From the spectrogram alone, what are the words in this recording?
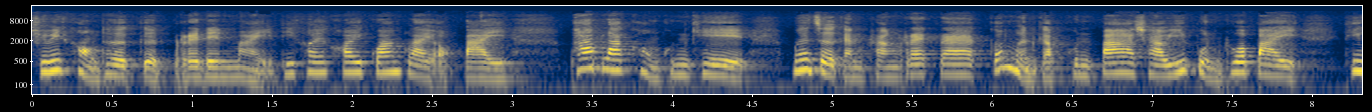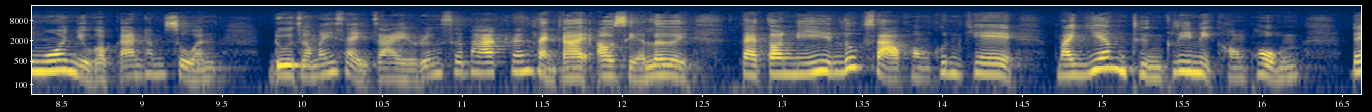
ชีวิตของเธอเกิดประเด็นใหม่ที่ค่อยๆ กว้างไกลออกไป ภาพลักษณ์ของคุณเค เมื่อเจอกันครั้งแรก ๆ ก็เหมือนกับคุณป้าชาวญี่ปุ่นทั่วไป ที่ง่วนอยู่กับการทำสวน ดูจะไม่ใส่ใจเรื่องเสื้อผ้าเครื่องแต่งกายเอาเสียเลย แต่ตอนนี้ลูกสาวของคุณเคมาเยี่ยมถึงคลินิกของผม ได้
